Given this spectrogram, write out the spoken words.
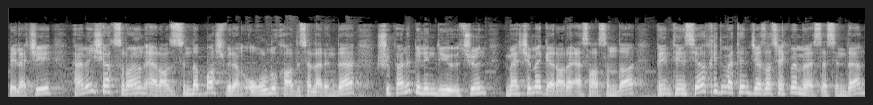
Belə ki, həmin şəxs rayon ərazisində baş verən oğurluq hadisələrində şübhəli bilindiyi üçün məhkəmə qərarı əsasında penitensiar xidmətin cəza çəkmə müəssisəsindən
